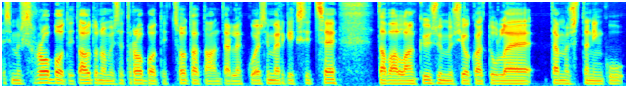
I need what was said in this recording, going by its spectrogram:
esimerkiksi robotit, autonomiset robotit sotataan tälle, kuin esimerkiksi se tavallaan kysymys, joka tulee tämmöisestä niin kuin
